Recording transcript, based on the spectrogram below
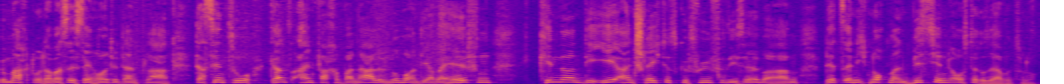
gemacht oder was ist denn heute dein Plan? Das sind so ganz einfache, banale Nummern, die aber helfen, Kindern, die eh ein schlechtes Gefühl für sich selber haben, letztendlich noch mal ein bisschen aus der Reserve zu locken.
